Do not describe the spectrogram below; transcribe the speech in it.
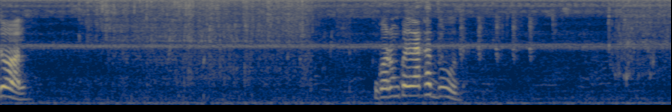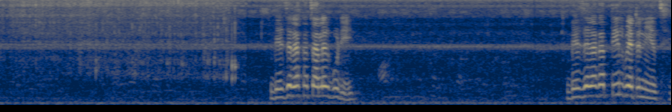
জল। গরম করে রাখা দুধ। ভেজে রাখা চালের গুঁড়ি। ভেজে রাখা তিল বেটে নিয়েছি।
